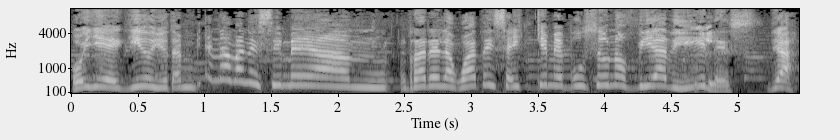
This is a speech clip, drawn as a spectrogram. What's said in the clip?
Oye, Guido, yo también amanecí mea mm, rara la guata y sabéis que me puse unos viadiles. Ya.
